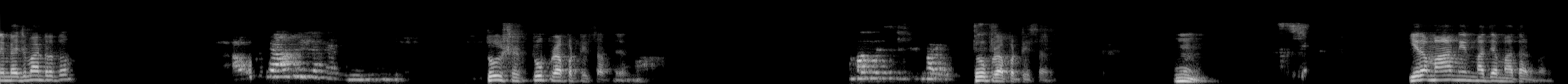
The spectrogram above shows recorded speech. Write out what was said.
ನಿಮ್ ಯಜಮಾನ್ರದ್ದು? Two two property sir two property sir hmm. ಇರಮ್ಮ ನೀನ್ ಮಧ್ಯ ಮಾತಾಡ್ಬಾರ್ದು.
